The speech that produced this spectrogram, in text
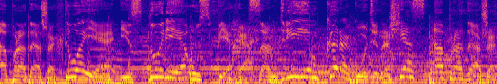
о продажах. Твоя история успеха с Андреем Карагодиным. Сейчас о продажах.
